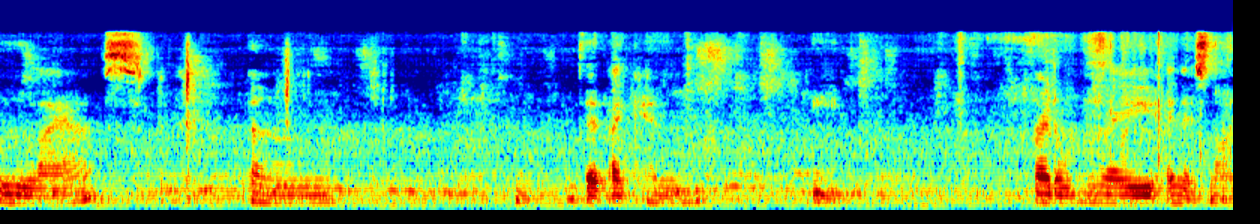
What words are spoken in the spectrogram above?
last, um, that I can eat right away, and it's not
